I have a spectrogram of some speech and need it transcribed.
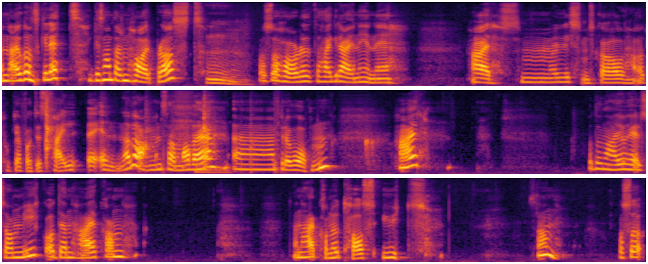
Men det er jo ganske lett. ikke sant? Det er en hardplast. Og så har du dette her greiene inni her, som liksom skal Da tok jeg faktisk feil ende, da, men samme det. Eh, prøv å åpne den. Her. Og den er jo helt sånn myk, og den her kan Den her kan jo tas ut. Sånn. Og så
